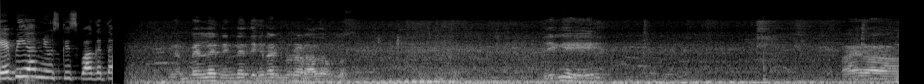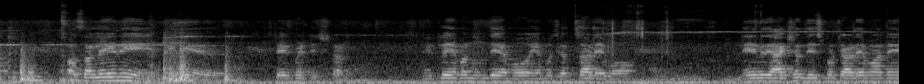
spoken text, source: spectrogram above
కేబీఆర్ న్యూస్కి స్వాగతం. ఎమ్మెల్యే నిన్నే దిగినట్టున్నాడు ఆదంలో. దిగి ఆయన పసలేని స్టేట్మెంట్ ఇచ్చినాడు. దీంట్లో ఏమన్నా ఉందేమో ఏమో చెప్తాడేమో నేను మీద యాక్షన్ తీసుకుంటాడేమో అనే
